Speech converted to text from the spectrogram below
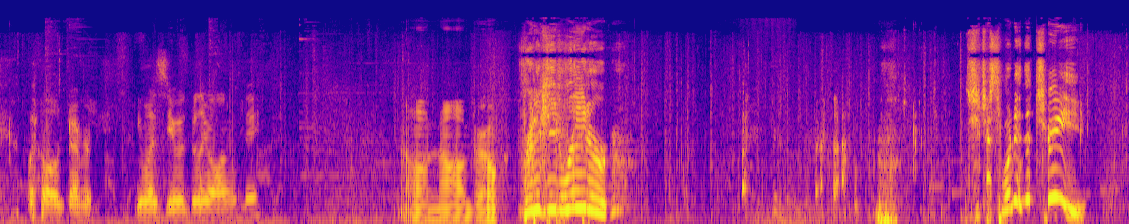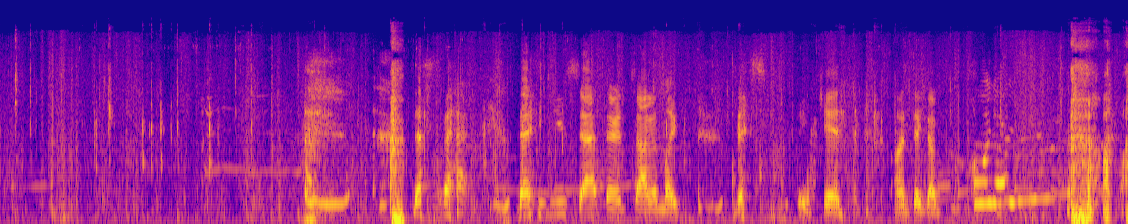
well, Trevor, you want to see what's really wrong with me? Oh no, bro. Renegade Raider! she just went in the tree! the fact that you sat there and sounded like this kid on TikTok. Oh my god!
